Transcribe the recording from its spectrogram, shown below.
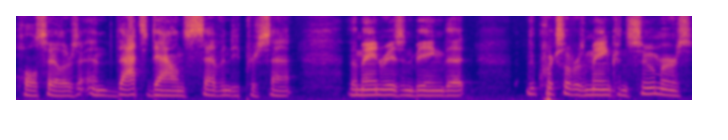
wholesalers, and that's down 70%. The main reason being that the Quiksilver's main consumers,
